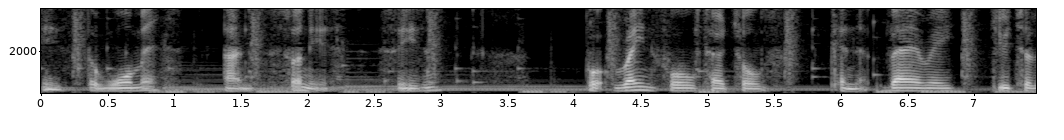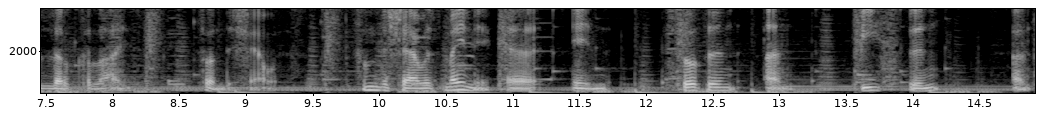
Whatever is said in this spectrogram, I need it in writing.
is the warmest and sunniest season, but rainfall totals can vary due to localized thunder showers. Thunder showers mainly occur in southern and eastern and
